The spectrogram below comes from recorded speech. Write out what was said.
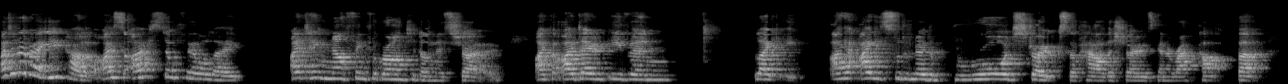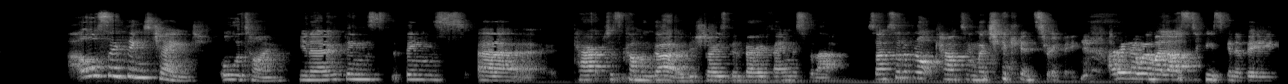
I don't know about you, Paola, but I, I still feel like I take nothing for granted on this show. I, I don't even like I, I sort of know the broad strokes of how the show is going to wrap up but also things change all the time you know? Things things uh characters come and go. The show's been very famous for that. So i'm sort of not counting my chickens really. I don't know when my last day is going to be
